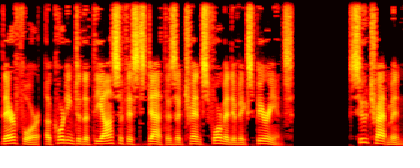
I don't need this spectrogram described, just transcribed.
therefore, according to the Theosophist's death is a transformative experience. Sutratman,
